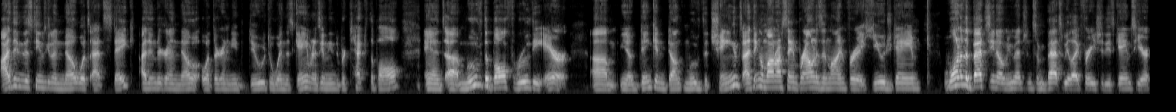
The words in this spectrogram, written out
I think this team's going to know what's at stake. I think they're going to know what they're going to need to do to win this game, and it's going to need to protect the ball and uh, move the ball through the air. Um, you know, dink and dunk move the chains. I think Amon-Ra St. Brown is in line for a huge game. One of the bets, you know, we mentioned some bets we like for each of these games here.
